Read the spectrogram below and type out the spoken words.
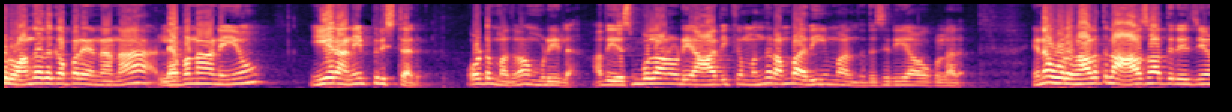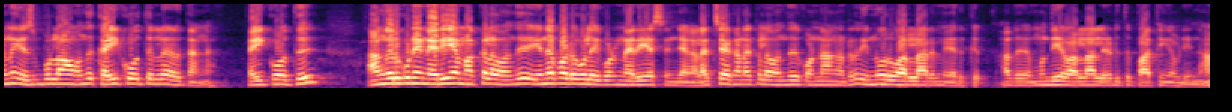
ஒரு வந்ததுக்கப்புறம் என்னென்னா லெபனானையும் ஈரானையும் பிரிச்சிட்டாரு. ஒட்டுமொத்தமாக முடியல. அது எஸ்புல்லானுடைய ஆதிக்கம் வந்து ரொம்ப அதிகமாக இருந்தது சிரியாவுக்குள்ளார. ஏன்னா ஒரு காலத்தில் ஆசாத் ரீஜியனும் எஸ்புல்லா வந்து கைகோத்தில் இருந்தாங்க. கைகோத்து அங்கே இருக்கக்கூடிய நிறைய மக்களை வந்து இனப்படுகொலை கூட நிறைய செஞ்சாங்க. லட்சக்கணக்கில் வந்து கொண்டாங்கன்றது இன்னொரு வரலாறுமே இருக்குது அது முந்தைய வரலாறு எடுத்து பார்த்தீங்க அப்படின்னா.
